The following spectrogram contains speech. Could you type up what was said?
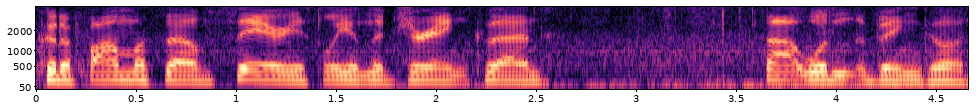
Could have found myself seriously in the drink then. That wouldn't have been good.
